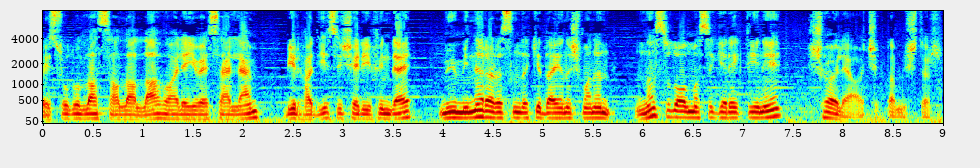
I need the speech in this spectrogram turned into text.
Resulullah sallallahu aleyhi ve sellem bir hadisi şerifinde müminler arasındaki dayanışmanın nasıl olması gerektiğini şöyle açıklamıştır.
